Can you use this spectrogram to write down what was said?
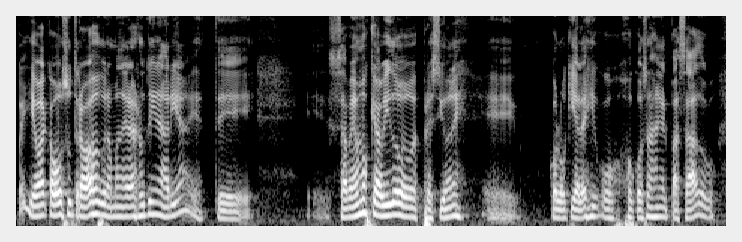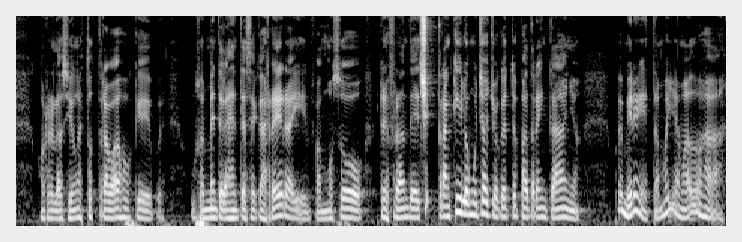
pues lleva a cabo su trabajo de una manera rutinaria. Este, eh, sabemos que ha habido expresiones coloquiales y jocosas en el pasado con relación a estos trabajos que pues, usualmente la gente hace carrera y el famoso refrán de tranquilo muchachos que esto es para 30 años. Pues miren, estamos llamados a,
